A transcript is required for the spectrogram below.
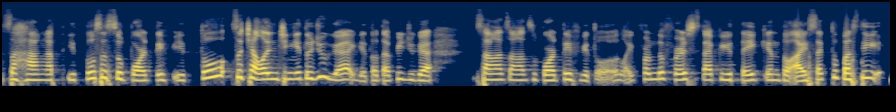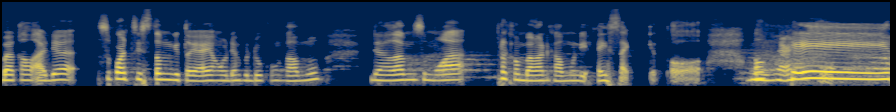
sehangat itu, se-supportive itu, se-challenging itu juga gitu, tapi juga sangat-sangat supportive gitu. Like from the first step you take into Isaac tuh pasti bakal ada support system gitu ya yang udah mendukung kamu dalam semua perkembangan kamu di Isaac gitu. Oke, okay.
